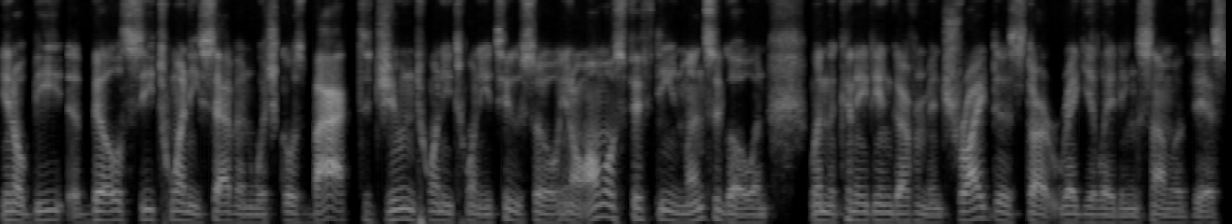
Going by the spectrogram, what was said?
you know, B, Bill C twenty 27, which goes back to June 2022. So, you know, almost 15 months ago when, when the Canadian government tried to start regulating some of this.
